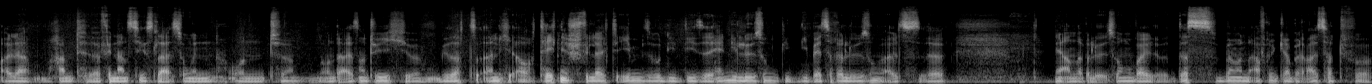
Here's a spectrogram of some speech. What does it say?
allerhand äh, Finanzdienstleistungen. Und, äh, und da ist natürlich, äh, wie gesagt, eigentlich auch technisch vielleicht eben so die, diese Handylösung die, die bessere Lösung als eine andere Lösung, weil das, wenn man Afrika bereist hat, vor,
